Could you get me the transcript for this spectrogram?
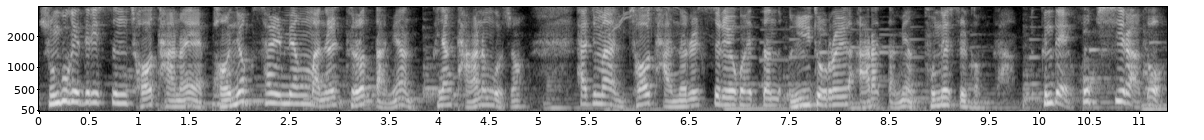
중국 애들이 쓴 저 단어의 번역 설명만을 들었다면 그냥 당하는 거죠. 하지만 저 단어를 쓰려고 했던 의도를 알았다면 분했을 겁니다. 근데 혹시라도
